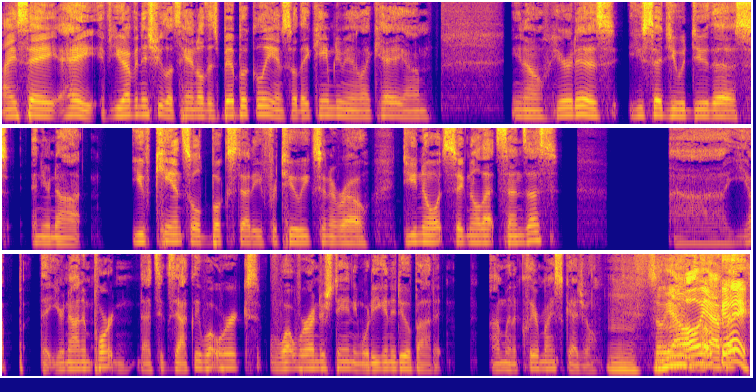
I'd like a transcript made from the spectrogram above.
I say, hey, if you have an issue, let's handle this biblically. And so they came to me and like, hey, um, you know, here it is. You said you would do this, and you're not. You've canceled book study for two weeks in a row. Do you know what signal that sends us? Uh, yep, that you're not important. That's exactly what we're ex- what we're understanding. What are you going to do about it? I'm going to clear my schedule. So yeah, Mm. oh yeah, Okay.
